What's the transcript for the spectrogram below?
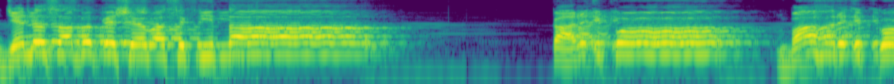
ਜਿਨ ਸਭ ਕਿਛ ਵਸ ਕੀਤਾ। ਘਰ ਇੱਕੋ, ਬਾਹਰ ਇੱਕੋ,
